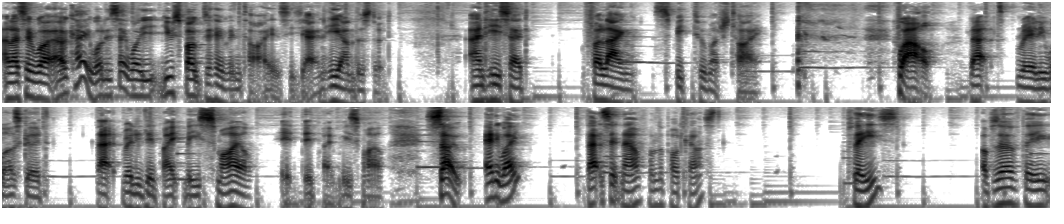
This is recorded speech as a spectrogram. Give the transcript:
And I said, "Well, okay. What did he say?" Well, you, you spoke to him in Thai. He said, "Yeah," and he understood. And he said, "Falang speak too much Thai." wow, that really was good. That really did make me smile. It did make me smile. So, anyway, that's it now from the podcast. please observe the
